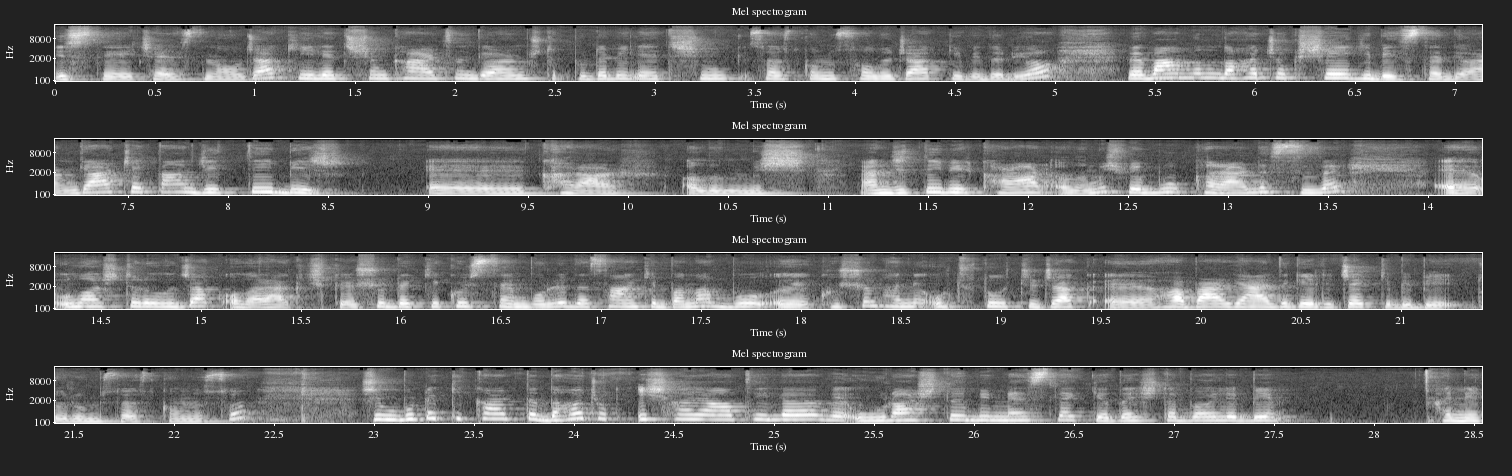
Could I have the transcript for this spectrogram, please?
isteği içerisinde olacak. Ki iletişim kartını görmüştük. Burada bir iletişim söz konusu olacak gibi duruyor. Ve ben bunu daha çok şey gibi hissediyorum. Gerçekten ciddi bir e, karar alınmış. Yani ciddi bir karar alınmış ve bu karar da size e, ulaştırılacak olarak çıkıyor. Şuradaki kuş sembolü de sanki bana bu e, kuşun hani uçtu uçacak e, haber geldi gelecek gibi bir durum söz konusu. Şimdi buradaki kartta daha çok iş hayatıyla ve uğraştığı bir meslek ya da işte böyle bir hani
